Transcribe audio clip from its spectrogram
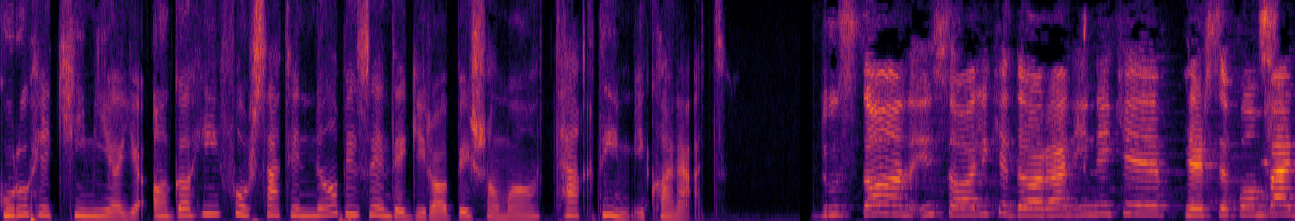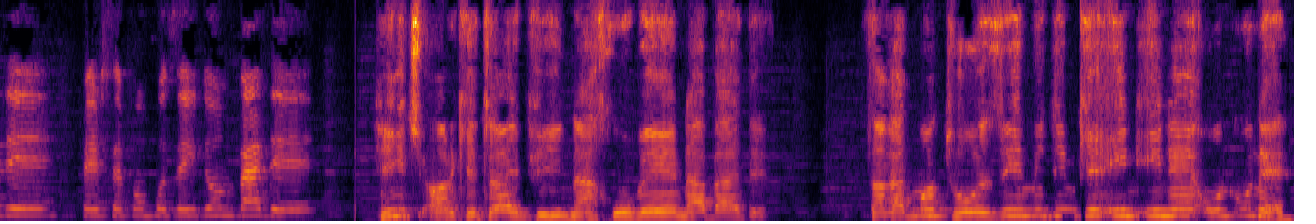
گروه کیمیای آگاهی فرصت ناب زندگی را به شما تقدیم می کند. دوستان این سوالی که دارن اینه که پرسفون بده پرسفون پوزیدون بده. هیچ archetype ی نه خوبه نه بده. فقط ما توضیح میدیم که این اینه اون اونه.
